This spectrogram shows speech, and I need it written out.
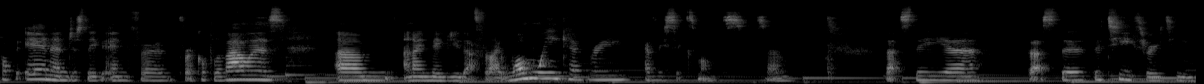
pop it in and just leave it in for, for a couple of hours. Um, and I maybe do that for like one week every every six months. So that's the uh, that's the the teeth routine.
